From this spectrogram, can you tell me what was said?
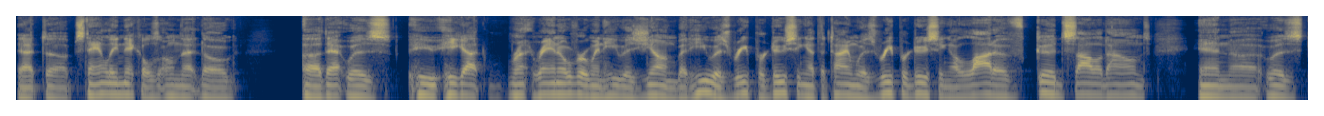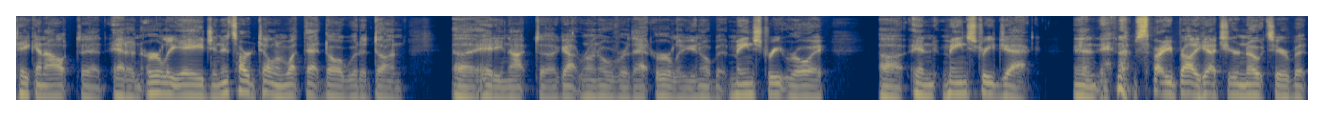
that uh, Stanley Nichols owned that dog. Uh, that was he he got ran over when he was young, but he was reproducing at the time was reproducing a lot of good solid hounds and uh, was taken out at, at an early age. And it's hard telling what that dog would have done uh, had he not uh, got run over that early, you know. But Main Street Roy uh, and Main Street Jack, and, and I'm sorry you probably got your notes here, but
